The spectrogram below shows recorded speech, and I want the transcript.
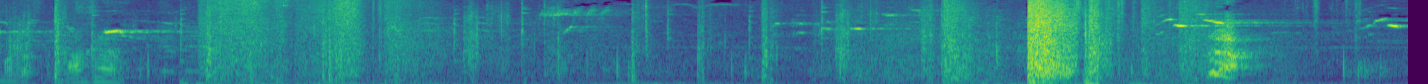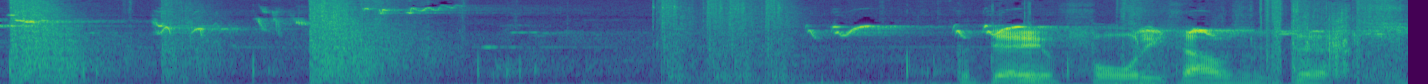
Motherfucker. Ah! The day of 40,000 deaths.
